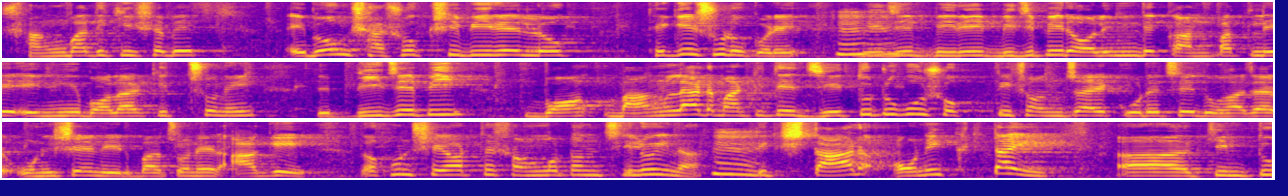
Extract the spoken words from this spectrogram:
সাংবাদিক হিসেবে এবং শাসক শিবিরের লোক থেকে শুরু করে বিজেপি বিজেপির অল ইন্ডিয়া কান পাতলে এ নিয়ে বলার কিচ্ছু নেই। যে বিজেপি বাংলার মাটিতে যেতুটুকু শক্তি সঞ্চয় করেছে দু হাজার উনিশের নির্বাচনের আগে তখন সে অর্থে সংগঠন ছিলই না। ঠিক তার অনেকটাই কিন্তু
